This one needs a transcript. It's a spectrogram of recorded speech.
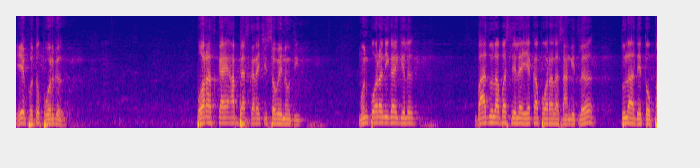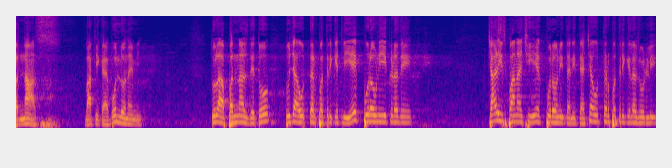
एक होतं पोरग. पोरात काय अभ्यास करायची सवय नव्हती. म्हणून पोरांनी काय केलं? बाजूला बसलेल्या एका पोराला सांगितलं तुला देतो पन्नास. बाकी काय बोललो नाही मी. तुला पन्नास देतो तुझ्या उत्तरपत्रिकेतली एक पुरवणी इकडं दे. चाळीस पानाची एक पुरवणी त्यांनी त्याच्या उत्तरपत्रिकेला जोडली.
